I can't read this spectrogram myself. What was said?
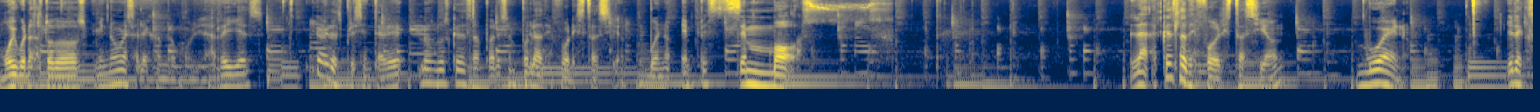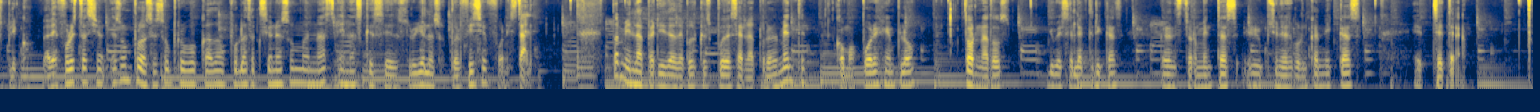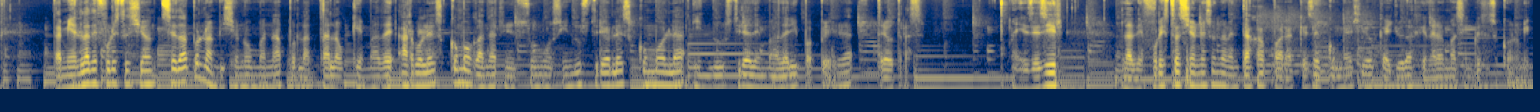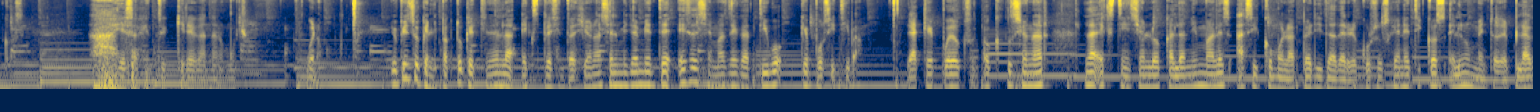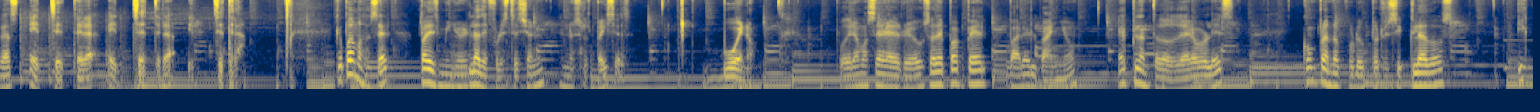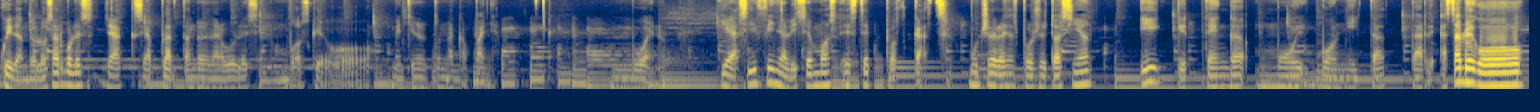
Muy buenas a todos, mi nombre es Alejandro Molina Reyes y hoy les presentaré los bosques que desaparecen por la deforestación. Bueno, empecemos. ¿Qué es la deforestación? Bueno, yo le explico. La deforestación es un proceso provocado por las acciones humanas en las que se destruye la superficie forestal. También la pérdida de bosques puede ser naturalmente, como por ejemplo tornados, lluvias eléctricas, grandes tormentas, erupciones volcánicas, etc. También la deforestación se da por la ambición humana por la tala o quema de árboles, como ganar insumos industriales como la industria de madera y papelera, entre otras. Es decir, la deforestación es una ventaja para que ese comercio que ayuda a generar más ingresos económicos. Ay, esa gente quiere ganar mucho. Bueno, yo pienso que el impacto que tiene la expresentación hacia el medio ambiente es hacia más negativo que positiva ya que puede ocasionar la extinción local de animales, así como la pérdida de recursos genéticos, el aumento de plagas, etcétera, etcétera, etcétera. ¿Qué podemos hacer para disminuir la deforestación en nuestros países? Bueno, podríamos hacer el reuso de papel para el baño, el plantado de árboles, comprando productos reciclados y cuidando los árboles, ya sea plantando en árboles en un bosque o metiendo una campaña. Bueno, y así finalicemos este podcast. Muchas gracias por su atención y que tenga muy bonita tarde. Hasta luego.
